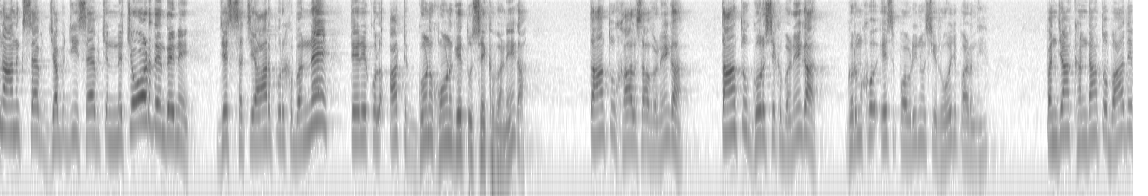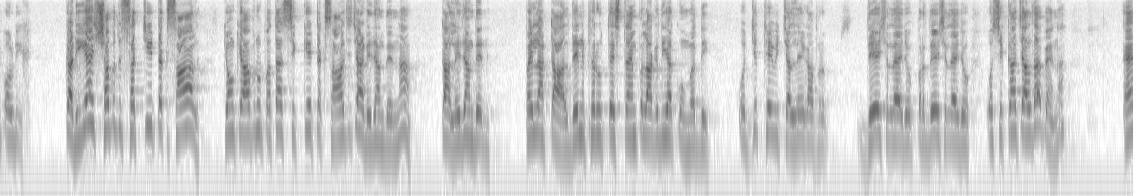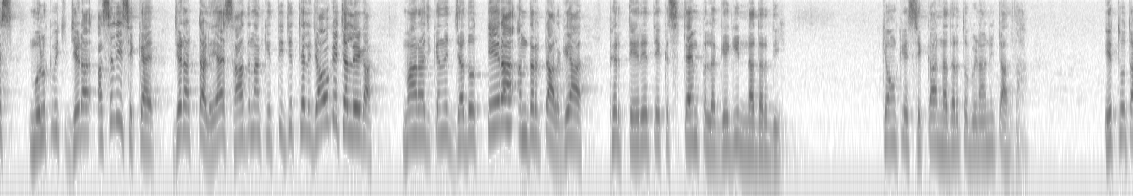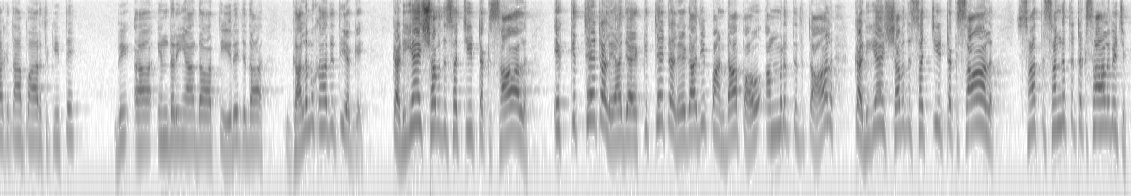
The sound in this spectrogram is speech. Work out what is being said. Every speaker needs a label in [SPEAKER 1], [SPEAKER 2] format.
[SPEAKER 1] ਨਾਨਕ ਸਾਹਿਬ ਜਪਜੀ ਸਾਹਿਬ ਚ ਨਿਚੋੜ ਦਿੰਦੇ ਨੇ, ਜੇ ਸਚਿਆਰ ਪੁਰਖ ਬੰਨੇ, ਤੇਰੇ ਕੋਲ 8 ਗੁਣ ਹੋਣਗੇ, ਤੂੰ ਸਿੱਖ ਬਣੇਗਾ। ਤਾਂ ਤੂੰ ਖਾਲਸਾ ਬਣੇਗਾ, ਤਾਂ ਤੂੰ ਗੁਰਸਿੱਖ ਬਣੇਗਾ। ਗੁਰਮਖੋ, ਇਸ ਪੌੜੀ ਨੂੰ ਅਸੀਂ ਰੋਜ਼ ਪੜ੍ਹਦੇ ਹਾਂ। ਪੰਜਾਂ ਖੰਡਾਂ ਤੋਂ ਬਾਅਦ ਇਹ ਪੌੜੀ ਹੈ ਸ਼ਬਦ ਸੱਚੀ ਟਕਸਾਲ, ਕਿਉਂਕਿ ਆਪ ਨੂੰ ਪਤਾ ਸਿੱਕੇ ਟਕਸਾਲ 'ਚ ਝਾੜੇ ਜਾਂਦੇ ਨੇ ਨਾ, ਢਾਲੇ ਜਾਂਦੇ ਨੇ। ਪਹਿਲਾਂ ਢਾਲਦੇ ਨੇ, ਫਿਰ ਉੱਤੇ ਸਟੈਂਪ ਲੱਗਦੀ ਆ ਹਕੂਮਤ ਦੀ। ਉਹ ਜਿੱਥੇ ਵੀ ਚੱਲੇਗਾ, ਫਿਰ ਦੇਸ਼ ਲੈ ਜਾਓ ਪ੍ਰਦੇਸ਼ ਲੈ ਜਾਓ ਉਹ ਸਿੱਕਾ ਚੱਲਦਾ ਪਿਆ ਨਾ। ਇਸ ਮੁਲਕ ਵਿੱਚ ਜਿਹੜਾ ਅਸਲੀ ਸਿੱਕਾ ਹੈ ਜਿਹੜਾ ਢਲਿਆ ਸਾਧਨਾ ਕੀਤੀ ਜਿੱਥੇ ਲਿਜਾਓਗੇ ਚੱਲੇਗਾ। ਮਹਾਰਾਜ ਕਹਿੰਦੇ ਜਦੋਂ ਤੇਰਾ ਅੰਦਰ ਢਲ ਗਿਆ ਫਿਰ ਤੇਰੇ ਤੇ ਇੱਕ ਸਟੈਂਪ ਲੱਗੇਗੀ ਨਦਰ ਦੀ। ਕਿਉਂਕਿ ਸਿੱਕਾ ਨਦਰ ਤੋਂ ਬਿਨਾ ਨਹੀਂ ਢਲਦਾ। ਇੱਥੋਂ ਤੱਕ ਤਾਂ ਆਪਾਂ ਅਰਥ ਕੀਤੇ ਵੀ ਆ, ਇੰਦਰੀਆਂ ਦਾ ਧੀਰਜ ਦਾ ਗੱਲ ਮੁਕਾ ਦਿੱਤੀ ਅੱਗੇ। ਘੜੀਆਂ ਸ਼ਬਦ ਸੱਚੀ ਟਕਸਾਲ ਇਹ ਕਿੱਥੇ ਢਲਿਆ ਜਾਏ, ਕਿੱਥੇ ਢਲੇਗਾ ਜੀ? ਭਾਂਡਾ ਪਾਓ, ਅੰਮ੍ਰਿਤ ਢਾਲ, ਘੜੀਆਂ ਸ਼ਬਦ ਸੱਚੀ ਟਕਸਾਲ, ਸਤ ਸੰਗਤ ਟਕਸਾਲ ਵਿੱਚ।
